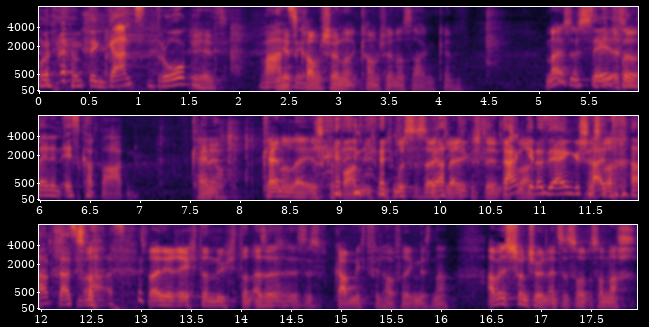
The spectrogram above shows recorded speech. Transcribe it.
und, und den ganzen Drogen? Jetzt, jetzt Wahnsinn. kaum schöner, kaum schöner sagen können. Nein, es ist Erzähl also von deinen Eskapaden. keine, Genau. keinerlei Eskapaden. Ich, ich muss es euch gleich gestehen. Es Danke, war, dass ihr eingeschaltet es war- habt. Das war, war's. es war eine recht ernüchternd. Also es, es gab nicht viel Aufregendes nach. Aber es ist schon schön. Also so, so nach,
